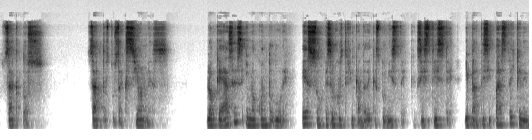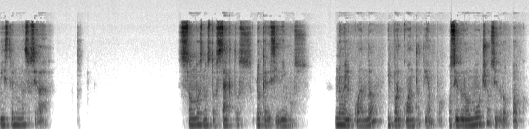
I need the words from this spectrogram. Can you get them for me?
Tus actos, actos, tus acciones, lo que haces y no cuánto dure. Eso es el justificante de que estuviste, que exististe y participaste y que viviste en una sociedad. Somos nuestros actos lo que decidimos no el cuándo y por cuánto tiempo, o si duró mucho o si duró poco.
